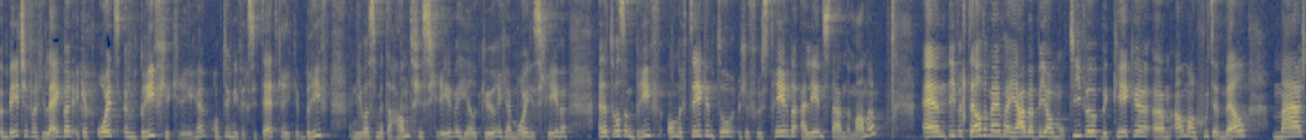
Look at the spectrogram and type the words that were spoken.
een beetje vergelijkbaar. Ik heb ooit een brief gekregen. Op de universiteit kreeg ik een brief. En die was met de hand geschreven, heel keurig en mooi geschreven. En het was een brief ondertekend door gefrustreerde, alleenstaande mannen. En die vertelden mij van ja, we hebben jouw motieven bekeken, um, allemaal goed en wel. Maar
